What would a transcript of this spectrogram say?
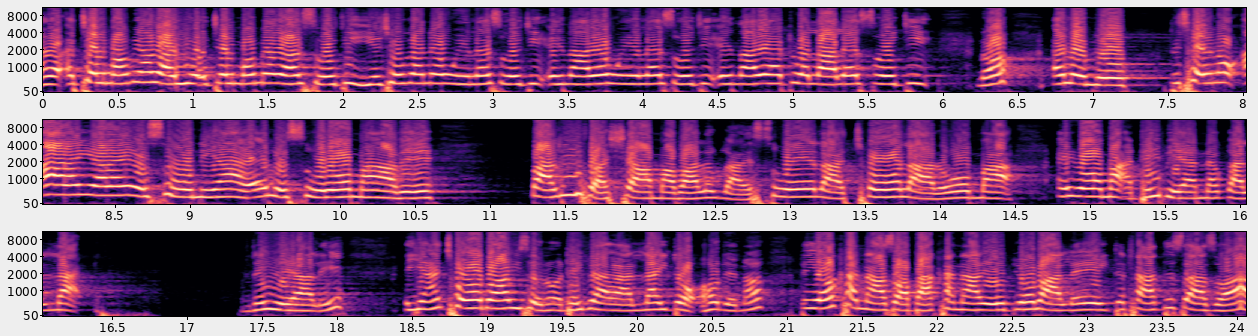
အဲ့တော့အချိန်မောင်းများစွာယူအချိန်မောင်းများစွာဆိုကြည့်ရေချိုးကန်းနဲ့ဝင်လဲဆိုကြည့်အိမ်သားရဲ့ဝင်လဲဆိုကြည့်အိမ်သားရဲ့ထွက်လာလဲဆိုကြည့်နော်အဲ့လိုမျိုးတစ်ချိန်လုံးအားရရတိုင်းကိုဆိုနေရတယ်အဲ့လိုဆိုတော့မှပဲပါဠိဆိုတာရှာမှာပါလို့လာတယ်ဆွဲလာချောလာတော့မှအဲ့တော့မှအဓိပ္ပာယ်ကနောက်ကလိုက်အဓိပ္ပာယ်ကလေ အရန်ချောသွားပြီဆိုတော့အဓိပ္ပာယ်ကလိုက်တော့ဟုတ်တယ်နော်တယောခန္ဓာဆိုတာဘာခန္ဓာတွေကိုပြောပါလဲတထာသစ္စာဆိုတာ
